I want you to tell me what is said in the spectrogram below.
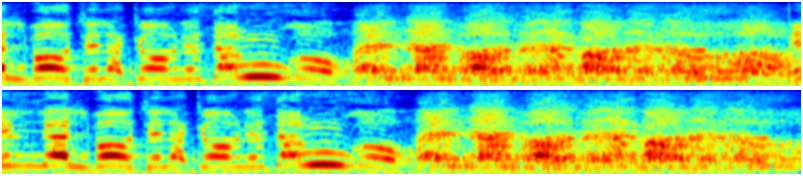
الموت لكون زوغا إن الموت لكون زوغا الباطل کان زعوق ان الباطل کان زعوق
